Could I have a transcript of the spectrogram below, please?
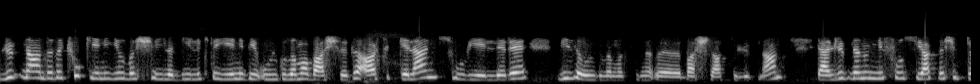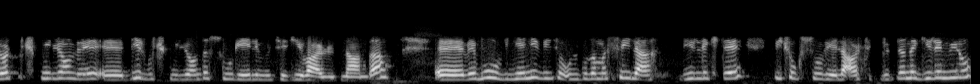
Lübnan'da da çok yeni yılbaşıyla birlikte yeni bir uygulama başladı. Artık gelen Suriyelilere vize uygulamasını e, başlattı Lübnan. Yani Lübnan'ın nüfusu yaklaşık 4,5 milyon ve e, 1,5 milyonda Suriyeli mülteci var Lübnan'da. E, ve bu yeni vize uygulamasıyla birlikte birçok Suriyeli artık Lübnan'a giremiyor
